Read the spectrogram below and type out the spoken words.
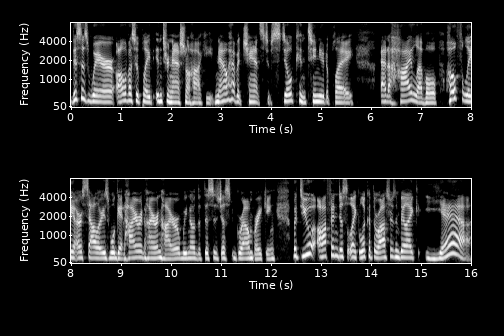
this is where all of us who played international hockey now have a chance to still continue to play at a high level. Hopefully, our salaries will get higher and higher and higher. We know that this is just groundbreaking. But do you often just like look at the rosters and be like, yeah,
